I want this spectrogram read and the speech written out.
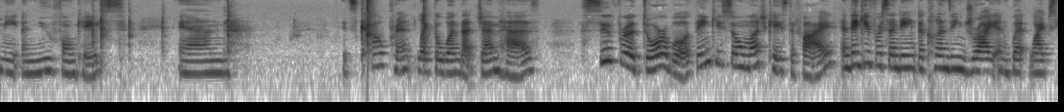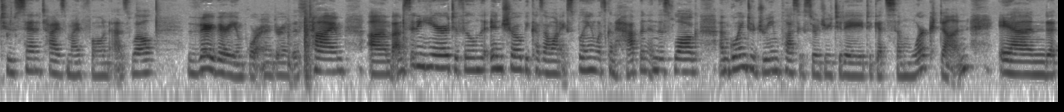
Me a new phone case and it's cow print like the one that Jem has. Super adorable. Thank you so much, Casetify. And thank you for sending the cleansing dry and wet wipes to sanitize my phone as well very very important during this time um, I'm sitting here to film the intro because I want to explain what's going to happen in this vlog I'm going to Dream Plastic Surgery today to get some work done and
